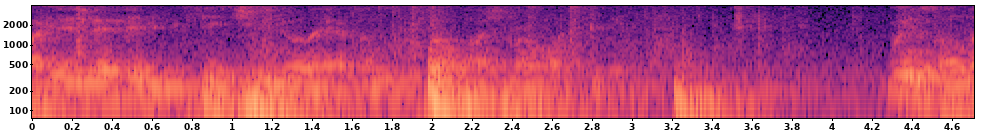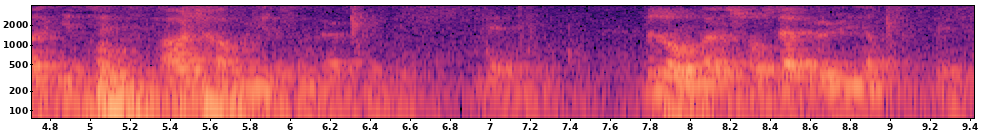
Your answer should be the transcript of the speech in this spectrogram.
aileleriyle birlikte 2 milyona yakın insan aşılanmak gerekiyor. Bu insanlar gitsin, ağaç dedi. dedi. Biz onları sosyal ölü yaptık dedi.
